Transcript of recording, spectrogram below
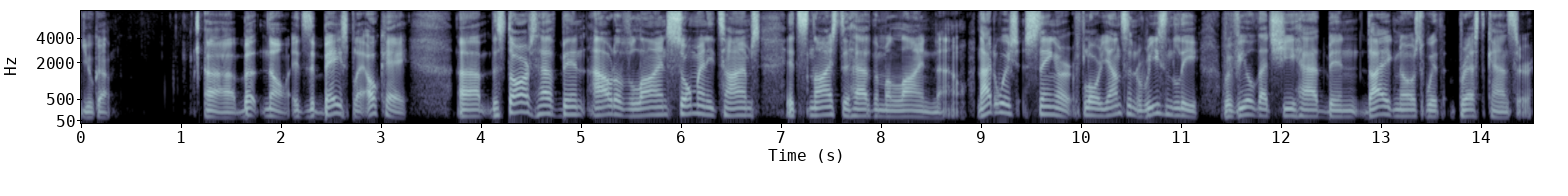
Jukka. Uh, but no, it's the bass player. Okay, uh, the stars have been out of line so many times, it's nice to have them aligned now. Nightwish singer Floor Jansen recently revealed that she had been diagnosed with breast cancer.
